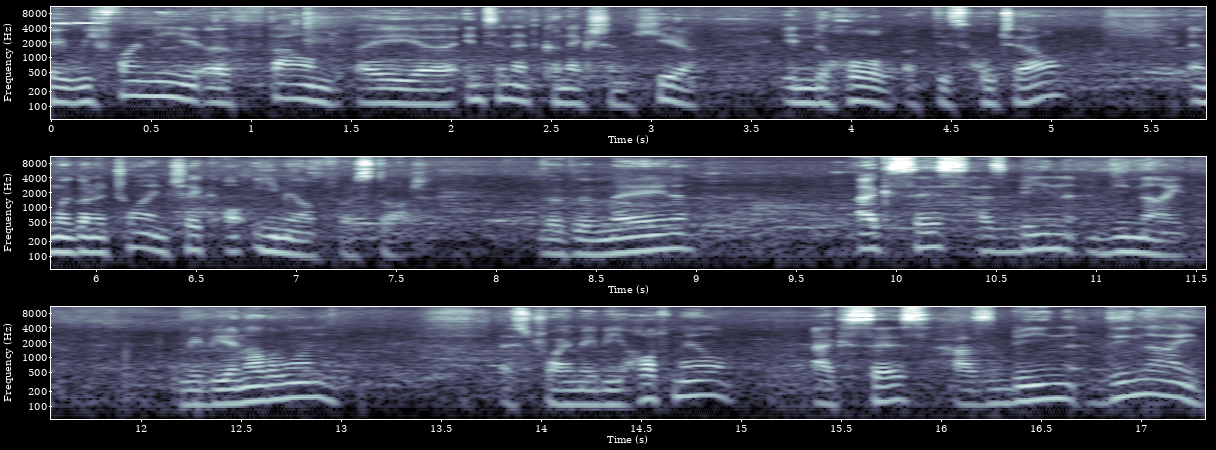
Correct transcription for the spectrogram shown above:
Okay, we finally uh, found a uh, internet connection here in the hall of this hotel, and we're going to try and check our email for a start. The Mail, access has been denied. Maybe another one. Let's try maybe Hotmail. Access has been denied.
